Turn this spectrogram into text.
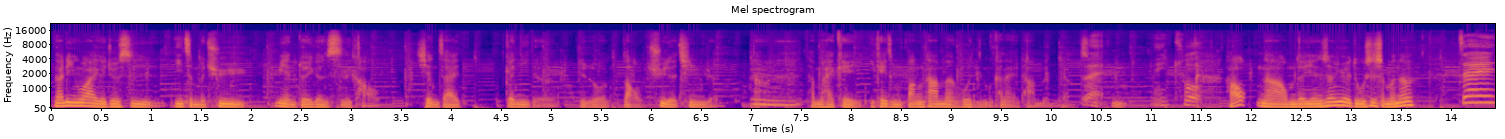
那另外一个就是你怎么去面对跟思考现在跟你的，比如说老去的亲人啊，嗯，他们还可以，你可以怎么帮他们，或者怎么看待他们这样子。对，嗯，没错。好，那我们的延伸阅读是什么呢？这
